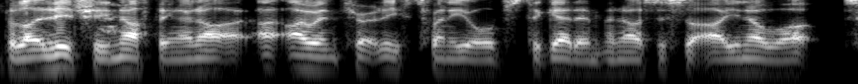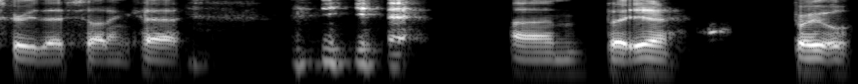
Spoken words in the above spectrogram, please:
But like literally nothing, and I I went through at least twenty orbs to get him, and I was just like, oh, you know what, screw this, I don't care. yeah. Um. But yeah, brutal.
